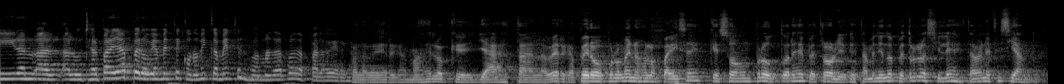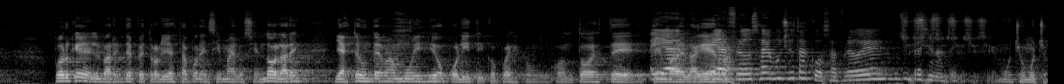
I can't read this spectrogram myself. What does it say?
ir a, a- luchar para allá, pero obviamente económicamente nos va a mandar para, para la verga. Para la verga, más de lo que ya está en la verga. Pero por lo menos a los países que son productores de petróleo, que están vendiendo petróleo, sí les está beneficiando. Porque el barril de petróleo ya está por encima de los 100 dólares. Ya esto es un tema muy geopolítico, pues, con, con todo este tema Ella- de la Y guerra. Alfredo sabe mucho estas cosas. Alfredo es Sí, impresionante. Sí, sí, sí, sí, mucho, mucho.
